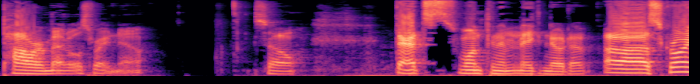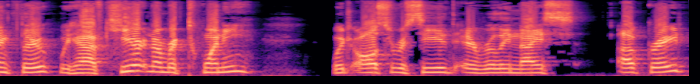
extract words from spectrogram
power medals right now. So that's one thing to make note of. Uh, scrolling through, we have key art number 20, which also received a really nice upgrade.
